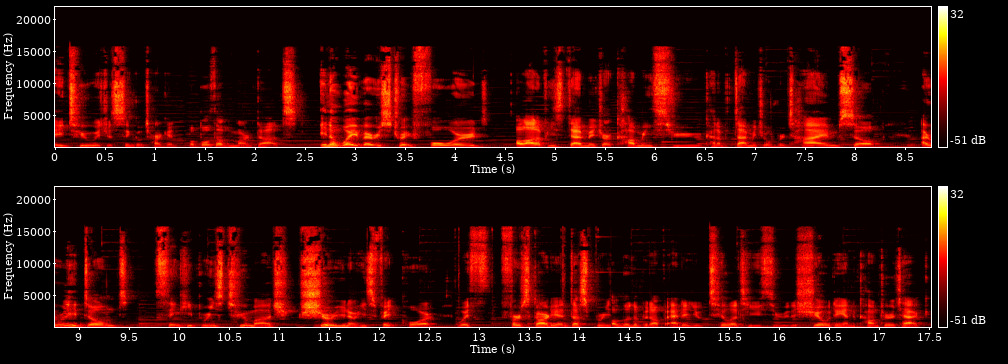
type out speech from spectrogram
A2 is just single target, but both of them are dots. In a way, very straightforward. A lot of his damage are coming through kind of damage over time, so I really don't think he brings too much. Sure, you know, his Fate Core with First Guardian does bring a little bit of added utility through the shielding and counterattack.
